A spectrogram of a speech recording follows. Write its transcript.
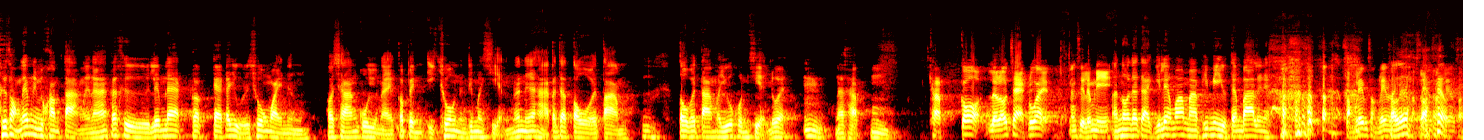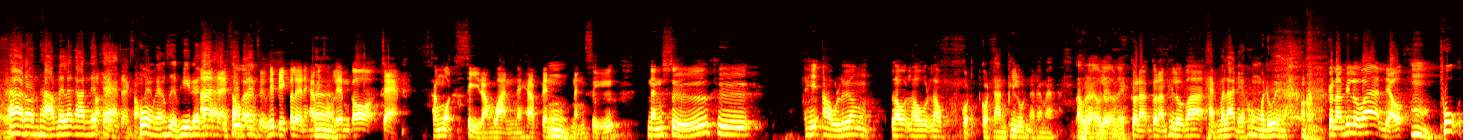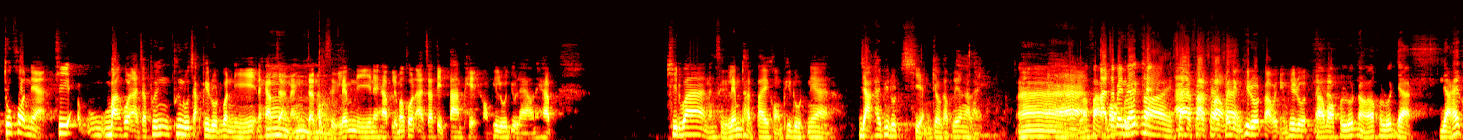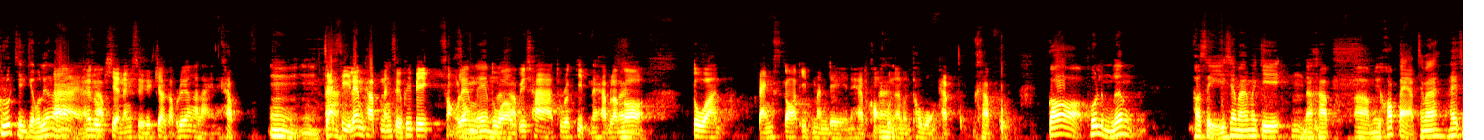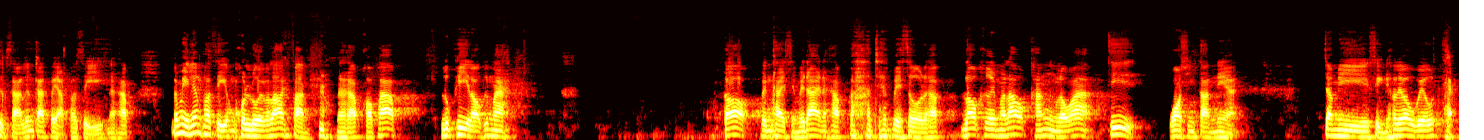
คือสองเล่มนี้มีความต่างเลยนะ ก็คือเล่มแรกก็แกก็อยู่ในช่วงวัยหนึ่งพอช้างกูอยู่ไหนก็เป็นอีกช่วงหนึ่งที่มาเขียนนั่นเนื้อหาก็จะโตไปตามอืมโตไปตามอายุคนเขียนด้วยอืมนะครับ อืม ครับ ก็เดี๋ยวเราแจกด้วยหนังสือเล่มนี้อันนนท์จะแจกกี่เล่มว่ามาพี่มีอยู่เต็มบ้านเลยเนี่ยสองเล่มสองเล่มสองเล่มสองเล่มสองเล่มอ่านนท์ถามเลยแล้วกันจะแจกแจกสองเล่มพ่วงกับหนังสือพี่ด้วยก็อ่าได้แจกสอคู่งกับหเล่นัมงสือพี่ปิ๊กไปเลยนะครับมีอ่าสองเล่มก็แจกทั้งหมดสี่รางวัลนะครับ เป็นอืมหนังสือ หนังสือคือเฮ้ยเอาเรื่อง เราเราเรากดกดดันพี่รุธนะได้ไหมเอาเลยเอาเลยเอาเลยกดดันกดดันพี่รุธว่าแท็กเวลาเดี๋ยวคงมาดูเองกดดันพี่รุธว่าเดี๋ยวอืมผู้ทุกคนเนี่ยที่บางคนอาจจะเพิ่งเพิ่งรู้จักพี่รุธวันนี้นะครับอืมจากหนังอืมจากหนังสือเล่มนี้นะครับ หรือบางคนอาจจะติดตามเพจของพี่รุธอยู่แล้วนะครับ คิดว่าหนังสือเล่มถัดไปของพี่รุธเนี่ยอยากให้พี่รุธเขียนเกี่ยวกับเรื่องอะไรอ่าแล้วฝากอาจจะเป็นบอกคุณรุธหน่อยอ่าใช่ฝากใช่ฝากไปใช่ถึงพี่รุธฝากไปถึงพี่รุธฝากนะบคอรักคุณรุธหน่อยว่าคุณรุธอยากอยากให้คุณรุธเขียนเกี่ยวกับเรื่องอะไรอ่าให้นะครุรัธบเขียนหนังสือเกี่ยวกับเรื่องอะไรนะครับ อืมอืมแจกสี่เล่มครับหนังสือพี่ปิ๊กสองเล่มสองเล่มตัวนะครับวิชาธุรกิจนะครับ แล้วก็อืมตัว Thanks God It Monday นะครับ ของคุณออ่านนทวงศ์ครับครับ ก็พูดถึงเรื่องภาษีใช่ไหมเมื่อกี้อืมนะครับอ่ามีข้อ 8 ใช่ไหมให้ศึกษาเรื่องการประหยัดภาษีนะครับ แล้วมีเรื่องภาษีของคนรวยมาเล่าให้ฟังนะครับ ขอภาพลูกพี่เราขึ้นมา ก็เป็นใครเสียไม่ได้นะครับ ก็เจฟเบโซนะครับ เราเคยมาเล่าครั้งหนึ่งแล้วว่าที่ วอชิงตันเนี่ยจะมีสิ่งที่เขาเรียกว่า wealth tax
